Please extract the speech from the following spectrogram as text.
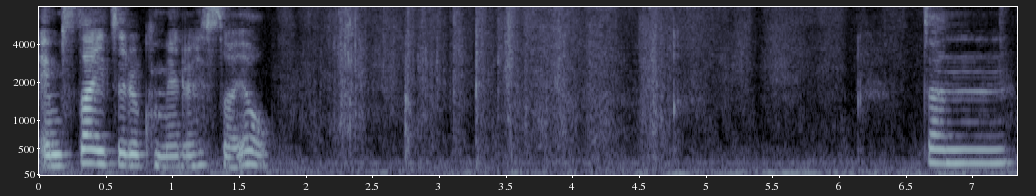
M 사이즈를 구매를 했어요. 짠!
